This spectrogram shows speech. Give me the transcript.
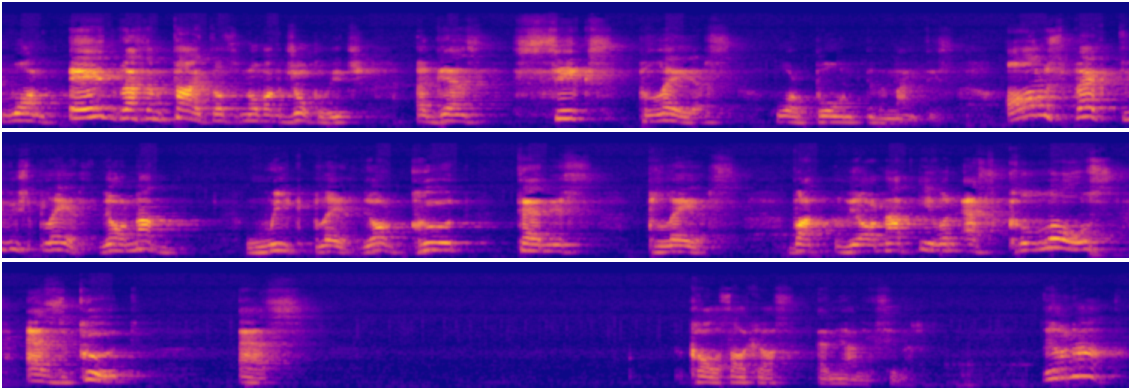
won eight Grand Slam titles, Novak Djokovic, against six players who are born in the 90s. All respect to these players. They are not weak players. They are good tennis players. But they are not even as close as good as Carlos Alcaraz and Jannik Sinner. They are not.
